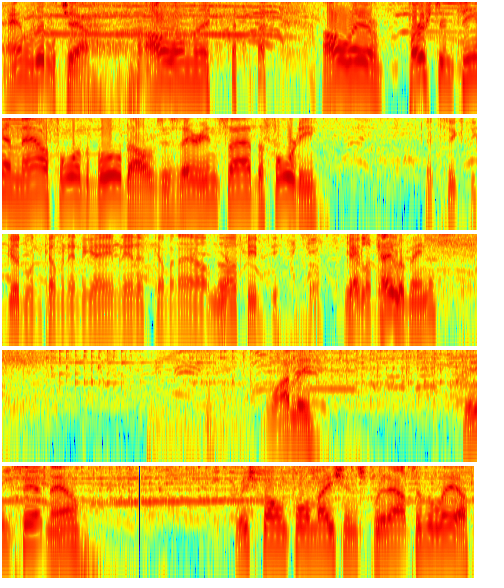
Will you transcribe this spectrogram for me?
and little chap. All on the all there. First and 10 now for the Bulldogs as they're inside the 40. That 60 good one coming in the game, then it's coming out Yep. uh, 50. So Yep, Caleb. Caleb Enos. Wadley getting set now. Wishbone formation split out to the left.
